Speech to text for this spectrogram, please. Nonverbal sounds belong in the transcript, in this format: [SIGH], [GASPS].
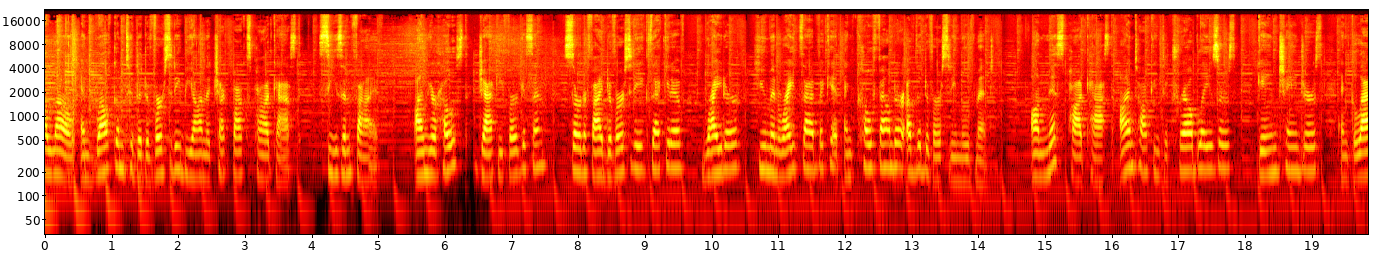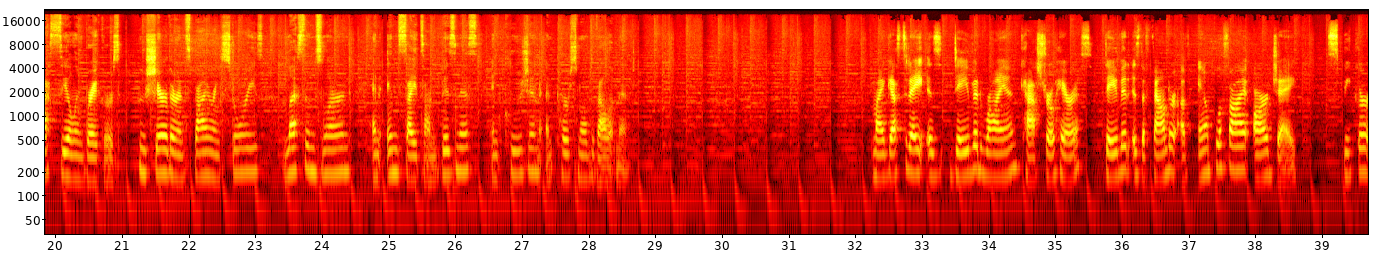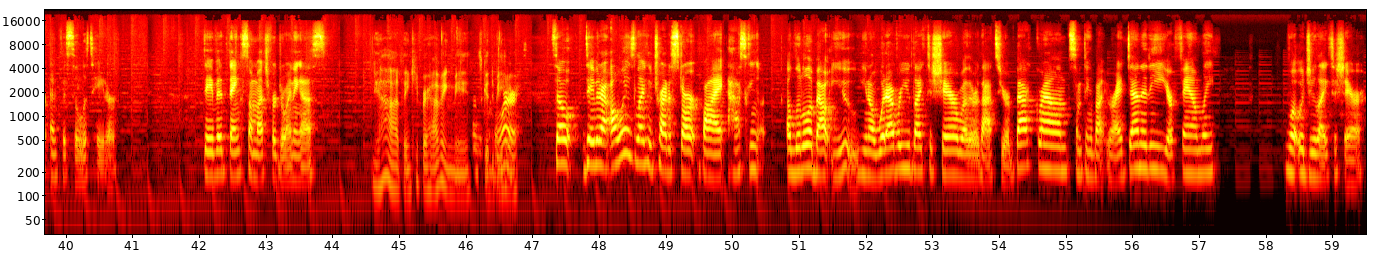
Hello, and welcome to the Diversity Beyond the Checkbox podcast, Season 5. I'm your host, Jackie Ferguson, certified diversity executive, writer, human rights advocate, and co founder of the diversity movement. On this podcast, I'm talking to trailblazers, game changers, and glass ceiling breakers who share their inspiring stories, lessons learned, and insights on business, inclusion, and personal development. My guest today is David Ryan Castro Harris. David is the founder of Amplify RJ, speaker and facilitator. David, thanks so much for joining us. Yeah, thank you for having me. It's good to be here. So, David, I always like to try to start by asking a little about you. You know, whatever you'd like to share, whether that's your background, something about your identity, your family. What would you like to share?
